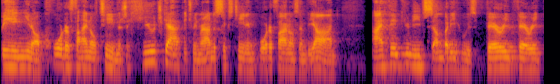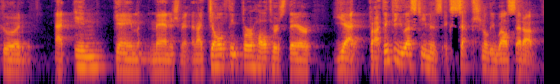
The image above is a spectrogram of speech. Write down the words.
being, you know, a quarterfinal team. There's a huge gap between round of 16 and quarterfinals and beyond. I think you need somebody who is very, very good at in-game management, and I don't think Berhalter's there yet. But I think the U.S. team is exceptionally well set up.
